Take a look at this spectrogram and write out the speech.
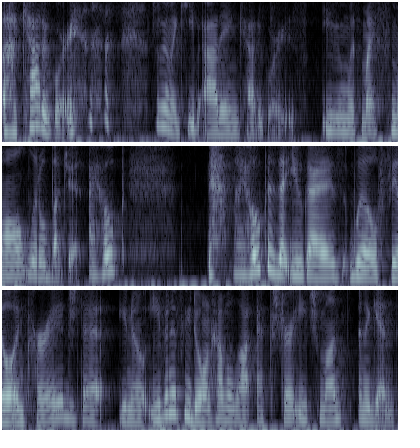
uh, category. I'm just gonna keep adding categories, even with my small little budget. I hope, my hope is that you guys will feel encouraged that, you know, even if you don't have a lot extra each month, and again,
